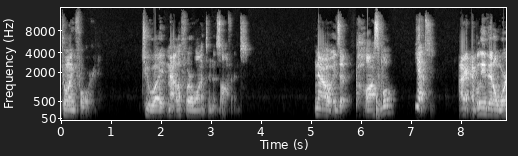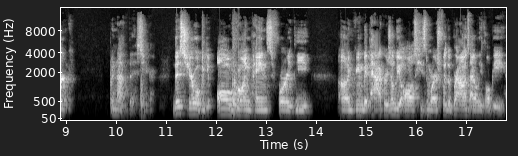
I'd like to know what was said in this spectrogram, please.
going forward to what Matt LaFleur wants in this offense. Now, is it possible? Yes. I, I believe it'll work, but not this year. This year will be all growing pains for the uh, Green Bay Packers. It'll be all season whereas for the Browns, I believe it'll be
